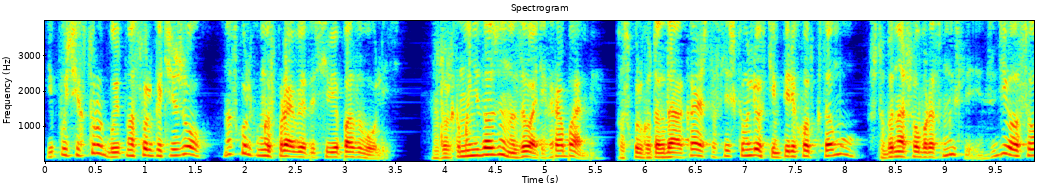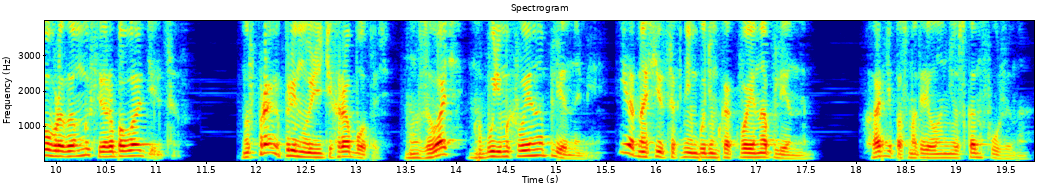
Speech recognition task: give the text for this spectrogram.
И пусть их труд будет настолько тяжел, насколько мы вправе это себе позволить. Но только мы не должны называть их рабами, поскольку тогда окажется слишком легким переход к тому, чтобы наш образ мысли сделался образом мысли рабовладельцев. Мы вправе принудить их работать, но называть мы будем их военнопленными и относиться к ним будем как к военнопленным. Харди посмотрел на нее сконфуженно.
